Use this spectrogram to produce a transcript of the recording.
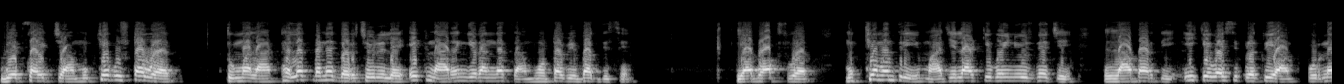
वेबसाईटच्या मुख्य पृष्ठावर तुम्हाला ठळकपणे दर्शवलेले एक नारंगी रंगाचा मोठा विभाग दिसेल. या बॉक्सवर मुख्यमंत्री माझी लाडकी बहीण योजनेचे लाभार्थी ई केवायसी प्रक्रिया पूर्ण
